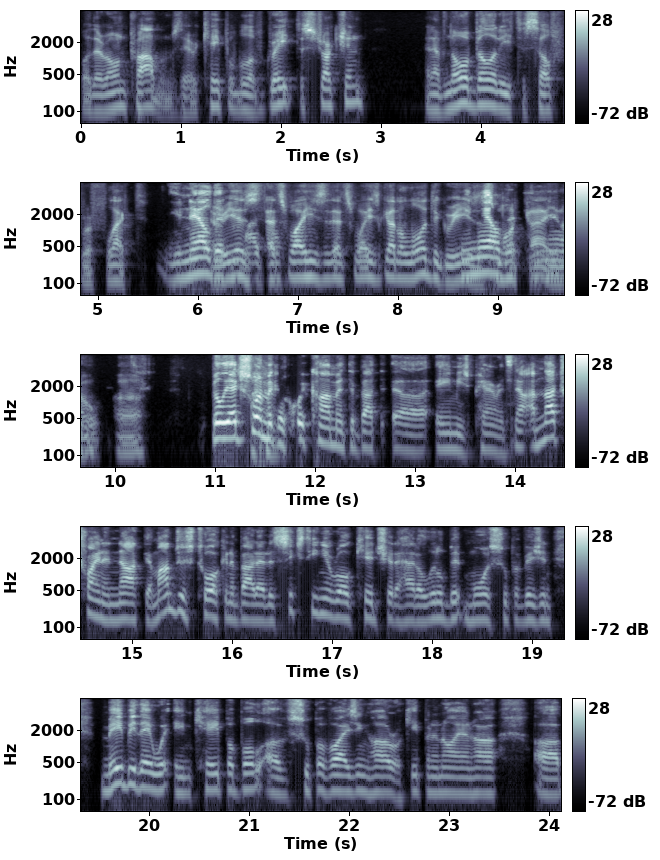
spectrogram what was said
for their own problems. They're capable of great destruction and have no ability to self-reflect. you nailed There it he is. Michael. That's why he's that's why he's got a law degree. He He's a smart it. Guy, you know. Uh, Billy, I just want to make a quick comment about uh, Amy's parents. Now, I'm not trying to knock them. I'm just talking about it. A 16 year old kid should have had a little bit more supervision. Maybe they were incapable of supervising her or keeping an eye on her. Uh,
